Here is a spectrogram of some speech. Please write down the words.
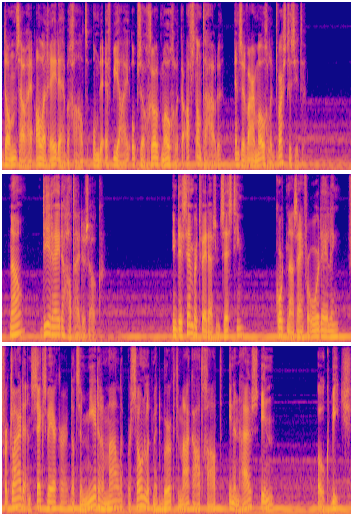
Dan zou hij alle reden hebben gehad om de FBI op zo groot mogelijke afstand te houden en ze waar mogelijk dwars te zitten. Nou, die reden had hij dus ook. In december 2016, kort na zijn veroordeling, verklaarde een sekswerker dat ze meerdere malen persoonlijk met Burke te maken had gehad in een huis in Oak Beach.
